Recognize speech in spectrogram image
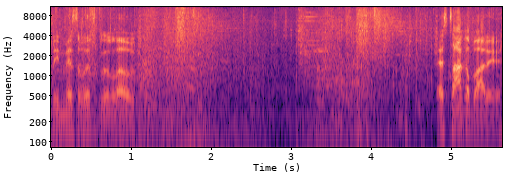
Leave me Mr. Whisker alone. Let's talk about it.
